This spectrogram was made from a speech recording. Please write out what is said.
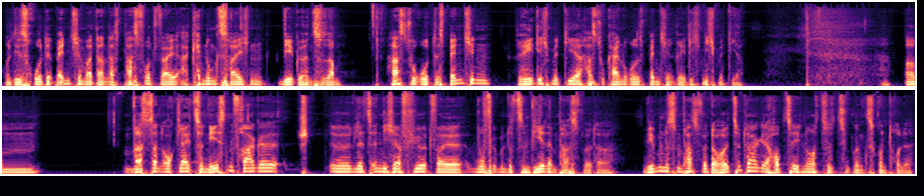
und dieses rote Bändchen war dann das Passwort, weil Erkennungszeichen, wir gehören zusammen. Hast du rotes Bändchen, rede ich mit dir, hast du kein rotes Bändchen, rede ich nicht mit dir. Ähm, was dann auch gleich zur nächsten Frage äh, letztendlich ja führt, weil wofür benutzen wir denn Passwörter? Wir benutzen Passwörter heutzutage ja hauptsächlich nur noch zur Zugangskontrolle.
